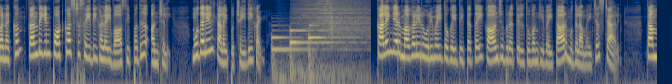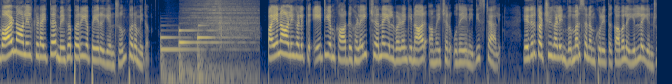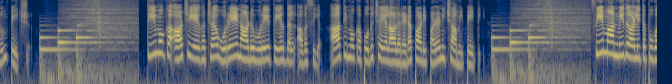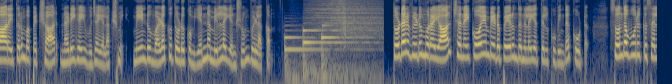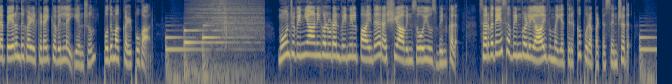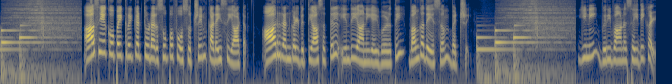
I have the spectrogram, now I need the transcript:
வணக்கம். தந்தையின் பாட்காஸ்ட் செய்திகளை வாசிப்பது அஞ்சலி. முதலில் தலைப்புச் செய்திகள். கலைஞர் மகளிர் உரிமை தொகை திட்டத்தை காஞ்சிபுரத்தில் துவங்கி வைத்தார் முதலமைச்சர் ஸ்டாலின். தம் வாழ்நாளில் கிடைத்த மிகப்பெரிய பேறு என்றும் பெருமிதம். பயனாளிகளுக்கு ஏடிஎம் கார்டுகளை சென்னையில் வழங்கினார் அமைச்சர் உதயநிதி ஸ்டாலின். எதிர்க்கட்சிகளின் விமர்சனம் குறித்து கவலை இல்லை என்றும் பேச்சு. திமுக ஆட்சியை அகற்ற ஒரே நாடு ஒரே தேர்தல் அவசியம். அதிமுக பொதுச் செயலாளர் எடப்பாடி பழனிசாமி பேட்டி. சீமான் மீது அளித்த புகாரை திரும்பப் பெற்றார் நடிகை விஜயலட்சுமி. மீண்டும் வழக்கு தொடுக்கும் எண்ணமில்லை என்றும் விளக்கம். தொடர் விடுமுறையால் சென்னை கோயம்பேடு பேருந்து நிலையத்தில் குவிந்த கூட்டம். சொந்த ஊருக்கு செல்ல பேருந்துகள் கிடைக்கவில்லை என்றும் பொதுமக்கள் புகார். மூன்று விஞ்ஞானிகளுடன் விண்ணில் பாய்ந்த ரஷ்யாவின் சோயூஸ் விண்கலம் சர்வதேச விண்வெளி ஆய்வு மையத்திற்கு புறப்பட்டு சென்றது. ஆசிய கோப்பை கிரிக்கெட் தொடர் சூப்பர் போர் சுற்றின் கடைசி ஆட்டம். ஆறு ரன்கள் வித்தியாசத்தில் இந்திய அணியை வீழ்த்தி வங்கதேசம் வெற்றி. இனி விரிவான செய்திகள்.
